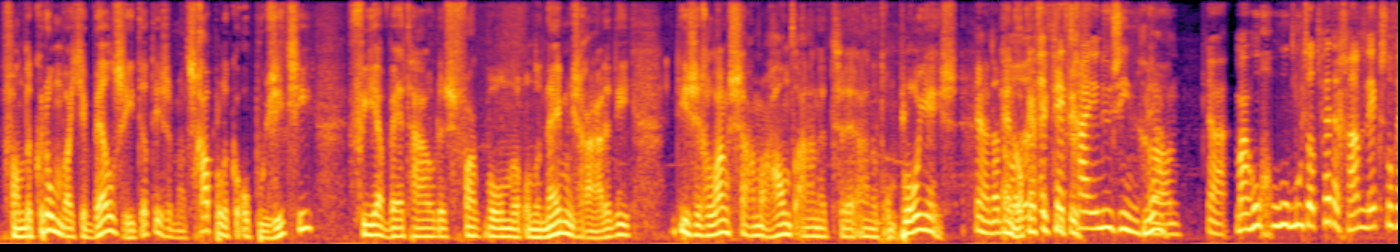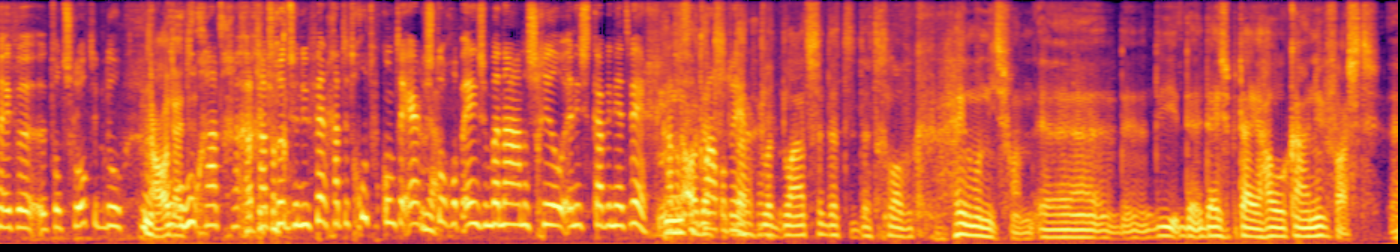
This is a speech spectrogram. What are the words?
van de Krom. Wat je wel ziet, dat is een maatschappelijke oppositie... via wethouders, vakbonden, ondernemingsraden... die, die zich langzamerhand aan het, uh, aan het ontplooien is. Ja, dat en ook effect ga je nu zien gewoon. Ja. Ja, maar hoe, hoe moet dat verder gaan? Lex, nog even uh, tot slot. Ik bedoel, nou, hoe, hoe, gaat, ga, gaat, gaat Rutte nu verder? Gaat het goed? Komt er ergens ja. toch opeens een bananenschil en is het kabinet weg? Gaat het nou, dat, dat, dat, laatste, dat, dat geloof ik helemaal niets van. Uh, de, die, de, deze partijen houden elkaar nu vast. Uh,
